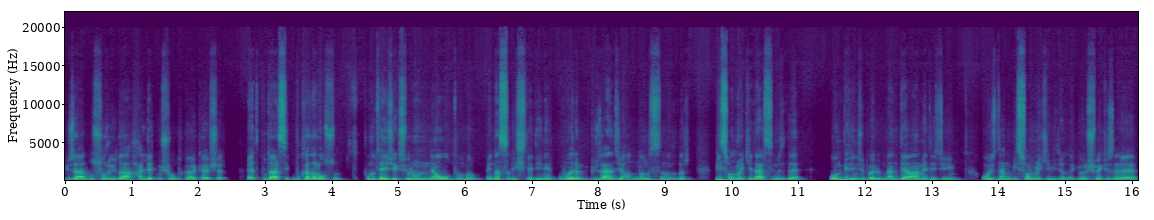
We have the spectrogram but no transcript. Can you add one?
Güzel bu soruyu da halletmiş olduk arkadaşlar. Evet bu derslik bu kadar olsun. Komut enjeksiyonunun ne olduğunu ve nasıl işlediğini umarım güzelce anlamışsınızdır. Bir sonraki dersimizde 11. bölümden devam edeceğim. O yüzden bir sonraki videoda görüşmek üzere.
